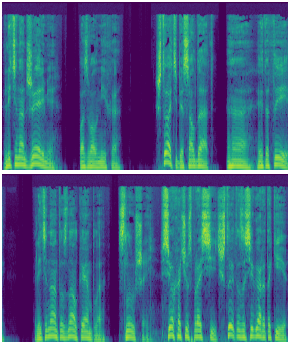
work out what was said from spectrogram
лейтенант Джереми», — позвал Миха. «Что тебе, солдат?» «А, это ты». Лейтенант узнал Кэмпла. «Слушай, все хочу спросить, что это за сигары такие?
